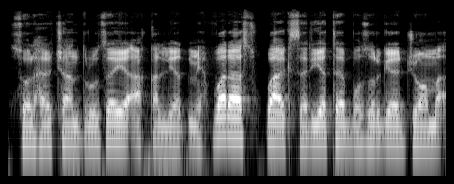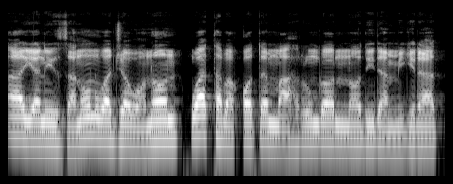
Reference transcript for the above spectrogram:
صلح چند روزه اقلیت محور است و اکثریت بزرگ جامعه یعنی زنان و جوانان و طبقات محروم را نادیده می‌گیرد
